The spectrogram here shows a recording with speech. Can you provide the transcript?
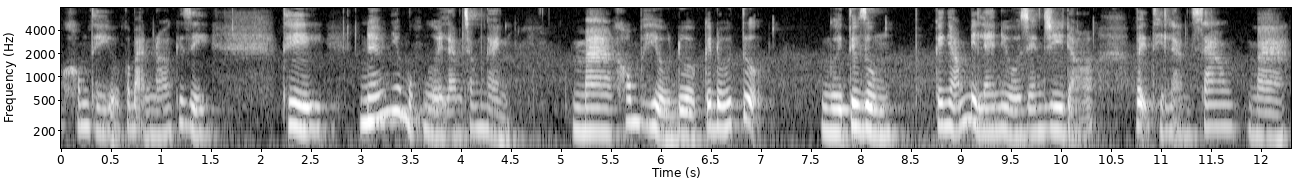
không thể hiểu các bạn nói cái gì. Thì nếu như một người làm trong ngành mà không hiểu được cái đối tượng người tiêu dùng, cái nhóm millennial gen z đó vậy thì làm sao mà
